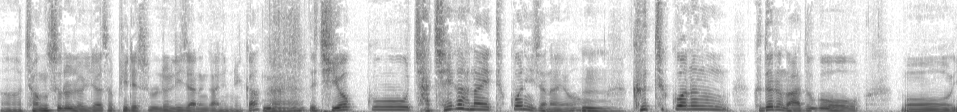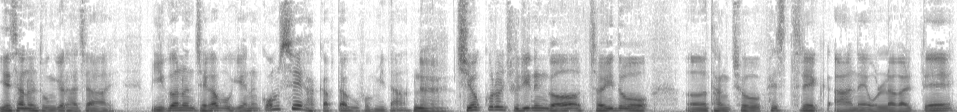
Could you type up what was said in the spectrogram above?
어, 정수를 늘려서 비례수를 늘리자는 거 아닙니까? 네. 근데 지역구 자체가 하나의 특권이잖아요. 음. 그 특권은 그대로 놔두고 뭐 예산을 동결하자. 이거는 제가 보기에는 꼼수에 가깝다고 봅니다. 네. 지역구를 줄이는 거 저희도 어, 당초 패스트트랙 안에 올라갈 때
